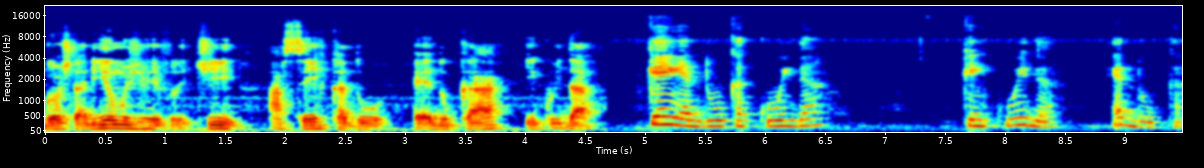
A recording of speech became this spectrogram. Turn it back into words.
Gostaríamos de refletir acerca do educar e cuidar. Quem educa, cuida. Quem cuida, educa.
